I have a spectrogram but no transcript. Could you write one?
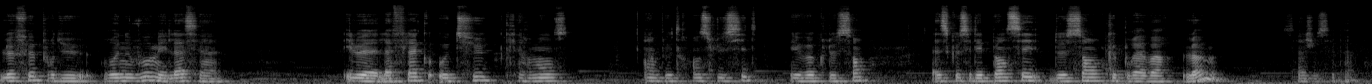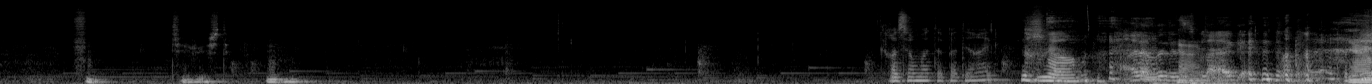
Le feu pour du renouveau, mais là c'est un... Et le- la flaque au-dessus, clairement un peu translucide, évoque le sang. Est-ce que c'est des pensées de sang que pourrait avoir l'homme? Ça, je sais pas. C'est juste. Mhm. Rassure-moi, t'as pas tes règles Non. Ah, la mauvaise Ah. blague Il y, a un,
